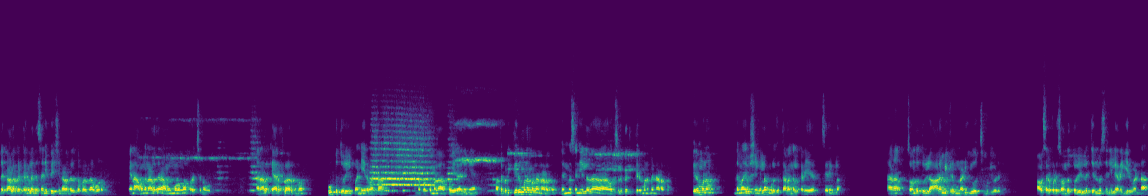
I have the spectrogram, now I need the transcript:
இந்த காலகட்டங்களில் இந்த சனிப்பயிற்சி நடந்ததுக்கப்புறம் தான் வரும். ஏன்னா அவங்கனால தான் அவங்க மூலமாக பிரச்சனை வரும். அதனால் கேர்ஃபுல்லாக இருக்கணும். கூட்டு தொழில் பண்ணிட வேண்டாம். அந்த பக்கமெல்லாம் போயிடாதீங்க. மற்றபடி திருமணமெல்லாம் நடக்கும். ஜென்மசனியில் தான் ஒரு சில பேருக்கு திருமணமே நடக்கும். திருமணம் இந்த மாதிரி விஷயங்கள்லாம் உங்களுக்கு தடங்கள் கிடையாது. சரிங்களா? ஆனால் சொந்த தொழில் ஆரம்பிக்கிறதுக்கு முன்னாடி யோசிச்சு முடிவெடுங்க. அவசரப்பட்டு சொந்த தொழிலில் ஜென்மசனியில் இறங்கிட வேண்டாம்.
